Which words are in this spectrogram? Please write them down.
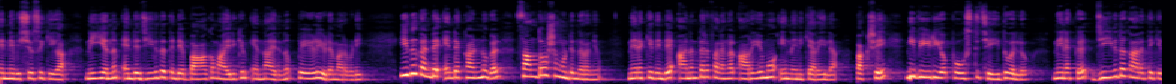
എന്നെ വിശ്വസിക്കുക. നീയെന്നും എന്റെ ജീവിതത്തിന്റെ ഭാഗമായിരിക്കും എന്നായിരുന്നു പേളിയുടെ മറുപടി. ഇത് കണ്ട് എന്റെ കണ്ണുകൾ സന്തോഷം കൊണ്ട് നിറഞ്ഞു. നിനക്കിതിന്റെ അനന്തരഫലങ്ങൾ അറിയുമോ എന്ന് എനിക്കറിയില്ല. പക്ഷേ നീ വീഡിയോ പോസ്റ്റ് ചെയ്തുവല്ലോ. നിനക്ക് ജീവിതകാലത്തേക്ക്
